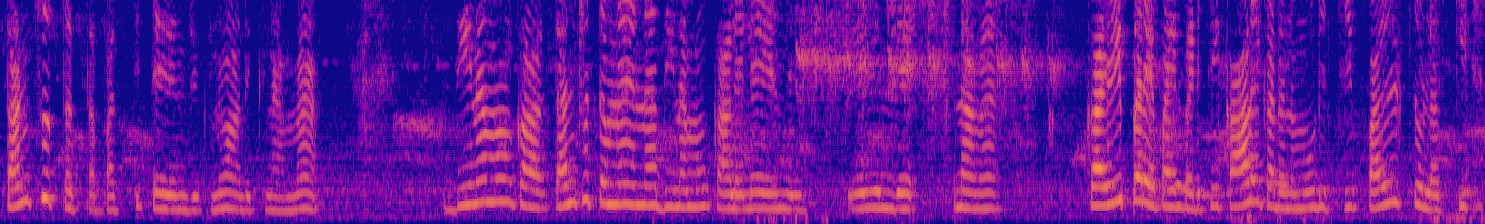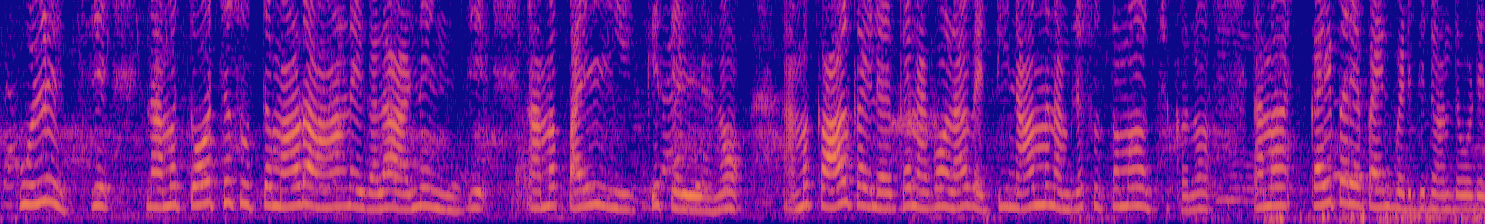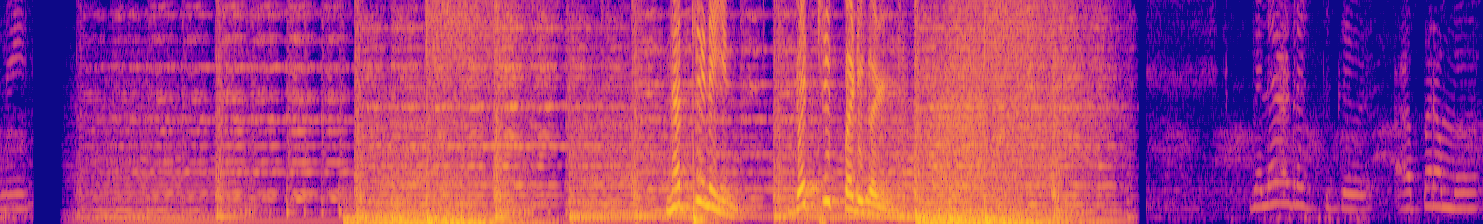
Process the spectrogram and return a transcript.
தன் சுத்தத்தை பற்றி தெரிஞ்சுக்கணும். அதுக்கு நம்ம தினமும் கா தன் சுத்தம்னா என்ன? தினமும் காலையில் எழுந்து எழுந்து நாம கழிப்பறை பயன்படுத்தி காலை கடனை முடித்து பல் துளக்கி குளிச்சு நம்ம தோச்ச சுத்தமான ஆடைகளை அணிஞ்சு நம்ம பள்ளிக்கு செல்லணும். நம்ம கால் கையில் இருக்க நகம்லாம் வெட்டி நாம் நம்மளை சுத்தமாக வச்சுக்கணும். நம்ம கழிப்பறை பயன்படுத்திட்டு வந்த உடனே நற்றிணையின் வெற்றிப்படிகள். விளையாடுறதுக்கு அப்புறமும்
